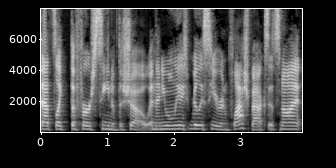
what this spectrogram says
That's like the first scene of the show and then you only really see her in flashbacks. It's not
